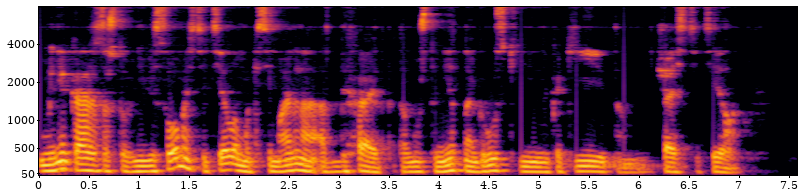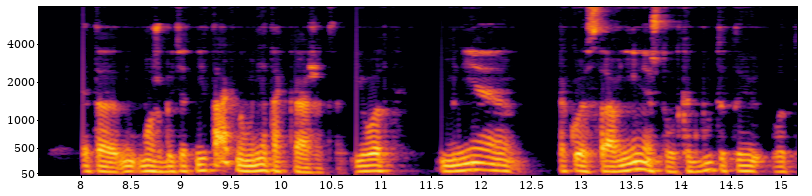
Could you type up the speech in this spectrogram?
мне кажется, что в невесомости тело максимально отдыхает, потому что нет нагрузки ни на какие там, части тела. Это, может быть, это не так, но мне так кажется. И вот мне такое сравнение, что вот как будто ты, вот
